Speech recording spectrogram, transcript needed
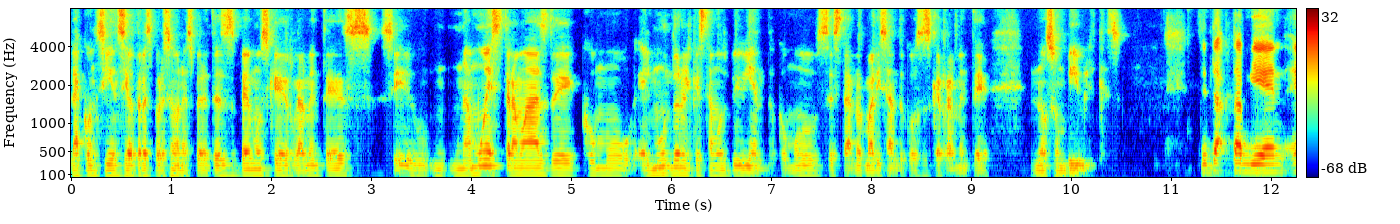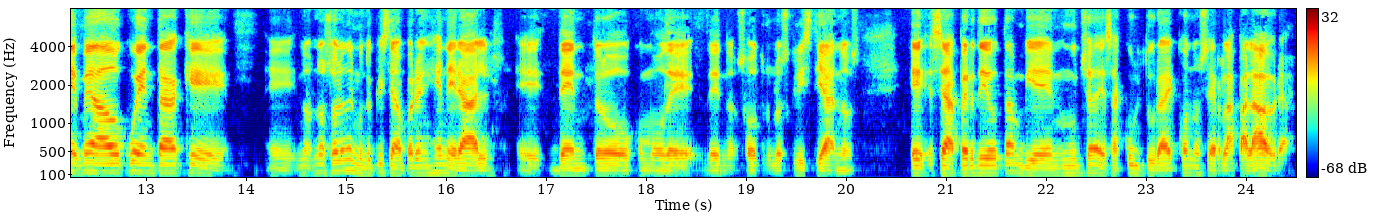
la conciencia de otras personas, pero entonces vemos que realmente es, sí, una muestra más de cómo el mundo en el que estamos viviendo, cómo se están normalizando cosas que realmente no son bíblicas. también eh, me he dado cuenta que eh, no, no, solo en el mundo cristiano, pero en general, dentro como de, de, nosotros los cristianos, eh, se ha perdido también mucha de esa cultura de conocer la palabra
